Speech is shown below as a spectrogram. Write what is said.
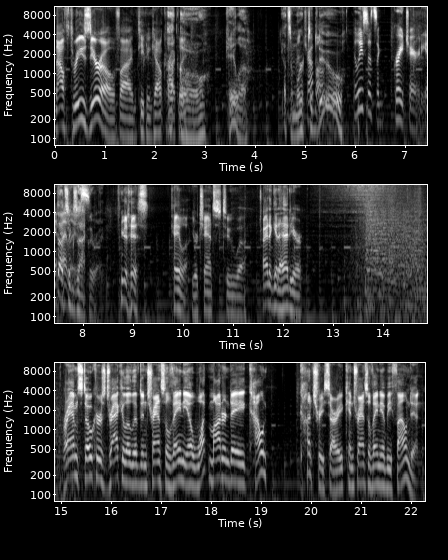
now 3-0 if I'm keeping count correctly. Oh, Kayla, got some I'm in work to trouble. do. At least it's a great charity. If That's I lose. exactly right. It is. Kayla, your chance to uh, try to get ahead here. Bram Stoker's Dracula lived in Transylvania. What modern day count country, sorry, can Transylvania be found in?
